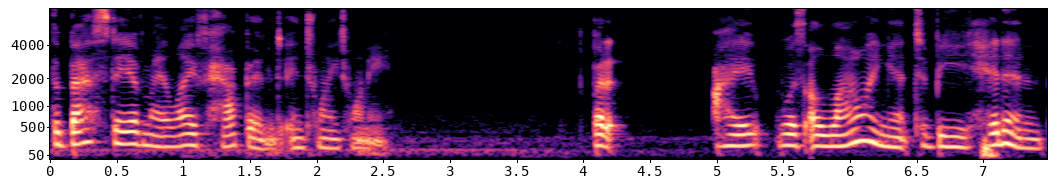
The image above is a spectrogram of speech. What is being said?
the best day of my life happened in 2020. But I was allowing it to be hidden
